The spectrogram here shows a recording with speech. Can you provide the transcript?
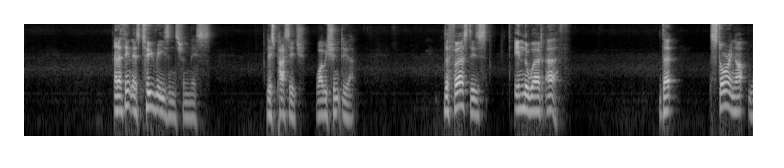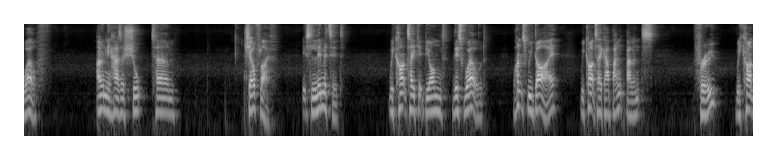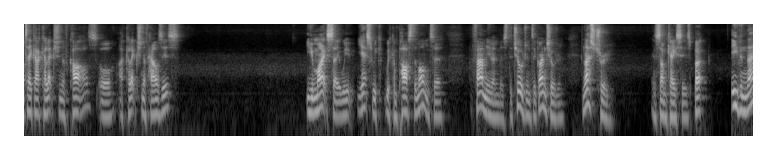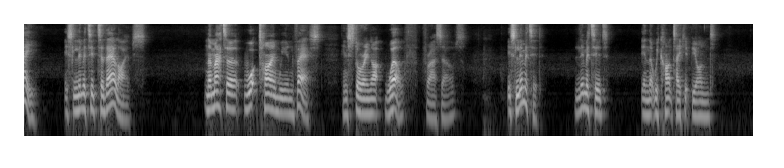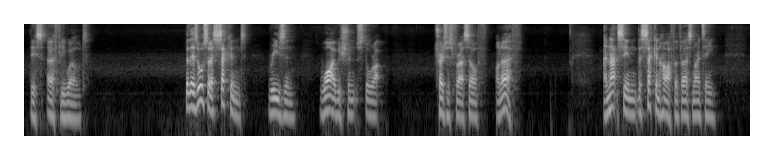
And I think there's two reasons from this, this passage why we shouldn't do that. The first is in the word earth, that storing up wealth only has a short term shelf life. It's limited. We can't take it beyond this world. Once we die, we can't take our bank balance through. We can't take our collection of cars or our collection of houses. You might say, we, yes, we, we can pass them on to family members, to children, to grandchildren. And that's true in some cases. But even they, it's limited to their lives. No matter what time we invest in storing up wealth for ourselves, it's limited. Limited in that we can't take it beyond this earthly world. But there's also a second reason why we shouldn't store up treasures for ourselves on earth. And that's in the second half of verse 19,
